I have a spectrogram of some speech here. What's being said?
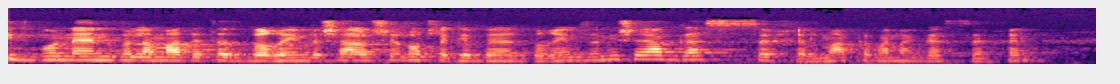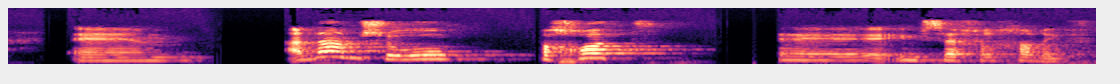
התבונן ולמד את הדברים ושאל שאלות לגבי הדברים, זה מי שהיה גס שכל. מה הכוונה גס שכל? אדם שהוא פחות עם שכל חריף.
